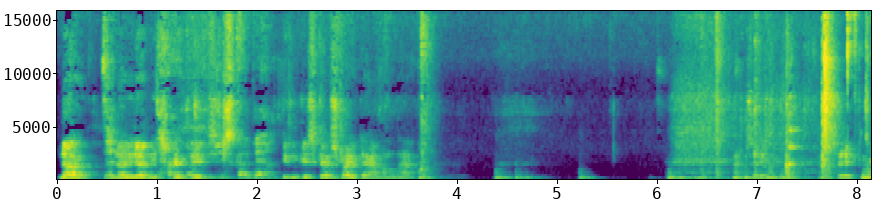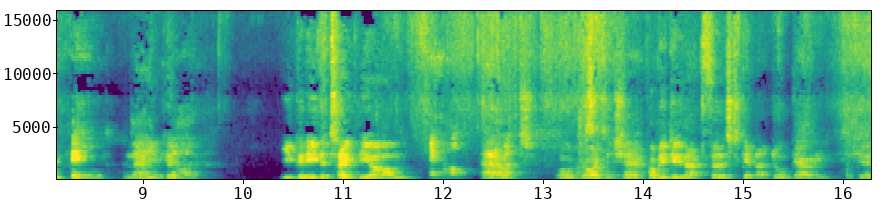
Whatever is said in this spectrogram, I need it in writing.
No, the no, you don't need to grip it. You just go down. You can just go straight down on that. That's it. That's it. Really? And now there you we could go. you could either take the arm Out. out or drive the chair. Probably do that first to get that door going. Yeah.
